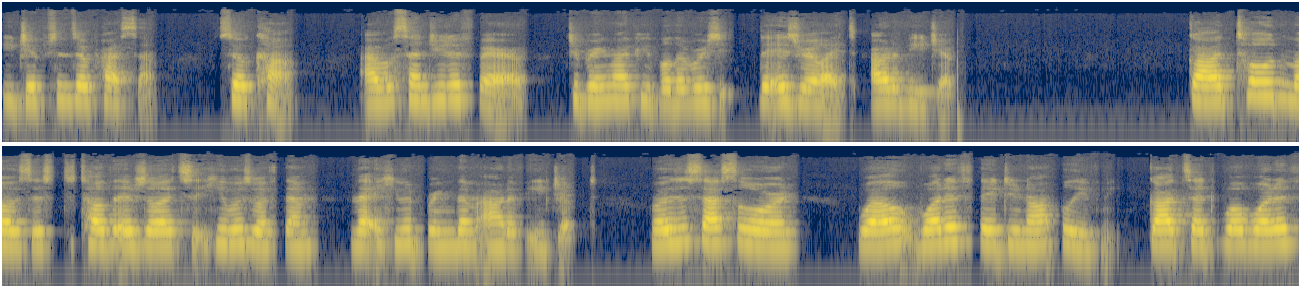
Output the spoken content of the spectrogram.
Egyptians oppress them. So come, I will send you to Pharaoh to bring my people, the, the Israelites, out of Egypt. God told Moses to tell the Israelites that he was with them and that he would bring them out of Egypt. Moses asked the Lord, Well, what if they do not believe me? God said, Well, what if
